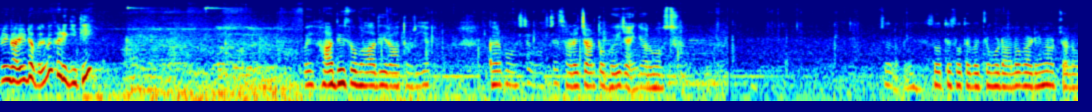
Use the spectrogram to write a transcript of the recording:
अपनी गाड़ी डबल में खड़ी की थी। भाई, आधी सुबह, आधी रात हो रही है। घर पहुँचते पहुँचते साढ़े चार तो हो ही जाएँगे ऑलमोस्ट चलो भाई सोते सोते बच्चों को डालो गाड़ी में और चलो।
